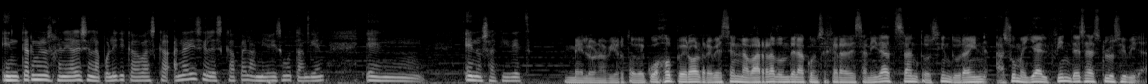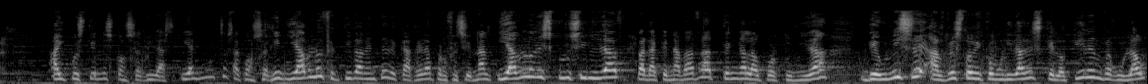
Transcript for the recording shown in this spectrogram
en términos generales en la política vasca, a nadie se le escapa el amiguismo también en, en. Melón abierto de cuajo, pero al revés en Navarra, donde la consejera de Sanidad, Santos Indurain, asume ya el fin de esa exclusividad hay cuestiones conseguidas y hay muchas a conseguir. Y hablo efectivamente de carrera profesional y hablo de exclusividad para que Navarra tenga la oportunidad de unirse al resto de comunidades que lo tienen regulado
